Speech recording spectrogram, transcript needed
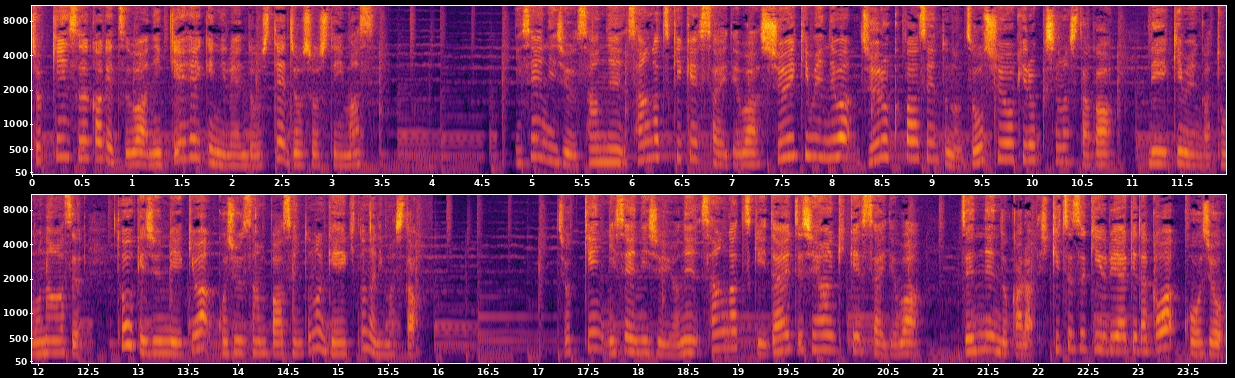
直近数ヶ月は日経平均に連動して上昇しています。2023年3月期決済では収益面では16%の増収を記録しましたが利益面が伴わず当期純利益は53%の減益となりました。直近2024年3月期第1四半期決済では前年度から引き続き売上高は向上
